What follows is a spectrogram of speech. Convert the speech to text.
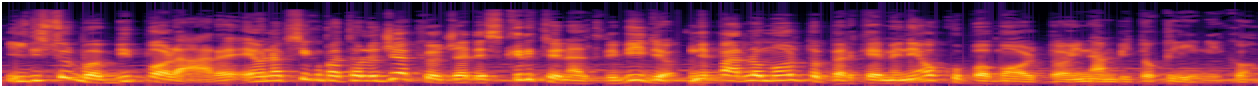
Il disturbo bipolare è una psicopatologia che ho già descritto in altri video, ne parlo molto perché me ne occupo molto in ambito clinico.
